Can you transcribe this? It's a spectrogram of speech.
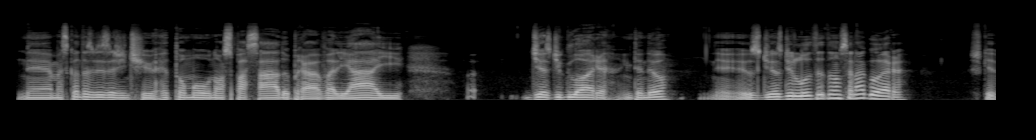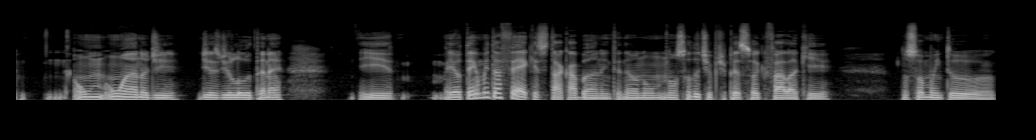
Né? Mas quantas vezes a gente retomou o nosso passado para avaliar e dias de glória, entendeu? E os dias de luta estão sendo agora. Acho que um, um ano de dias de luta, né? E eu tenho muita fé que isso tá acabando, entendeu? Não, não sou do tipo de pessoa que fala que. Não sou muito.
